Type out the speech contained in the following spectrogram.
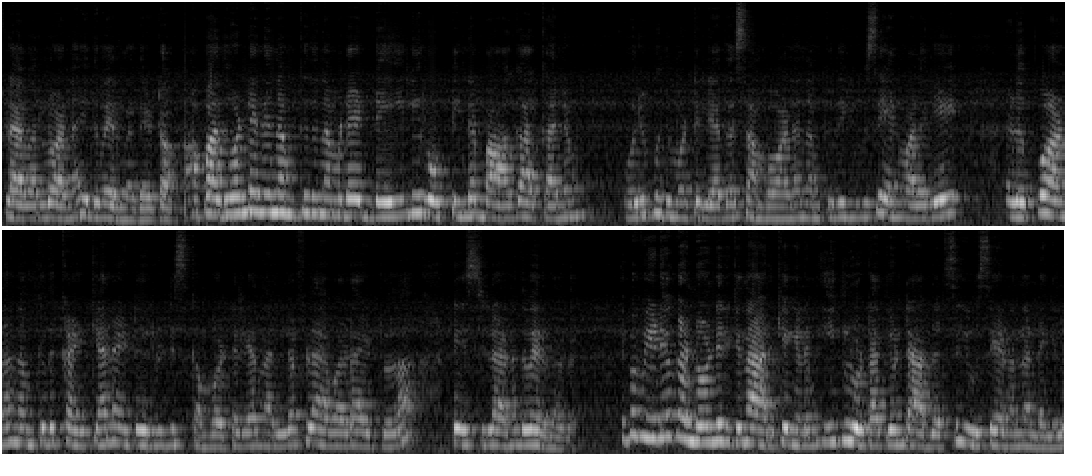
ഫ്ലേവറിലുമാണ് ഇത് വരുന്നത് കേട്ടോ. അപ്പോൾ അതുകൊണ്ട് തന്നെ നമുക്കിത് നമ്മുടെ ഡെയിലി റൊട്ടീന്റെ ഭാഗമാക്കാനും ഒരു ബുദ്ധിമുട്ടില്ലാത്ത സംഭവമാണ്. നമുക്കിത് യൂസ് ചെയ്യാൻ വളരെ എളുപ്പമാണ്. നമുക്കിത് കഴിക്കാനായിട്ട് ഒരു ഡിസ്കംഫർട്ടില്ല നല്ല ഫ്ലേവേർഡ് ആയിട്ടുള്ള ടേസ്റ്റിലാണ് ഇത് വരുന്നത്. ഇപ്പോൾ വീഡിയോ കണ്ടുകൊണ്ടിരിക്കുന്ന ആർക്കെങ്കിലും ഈ ഗ്ലൂട്ടാത്തിയോൺ ടാബ്ലറ്റ്സ് യൂസ് ചെയ്യണമെന്നുണ്ടെങ്കിൽ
